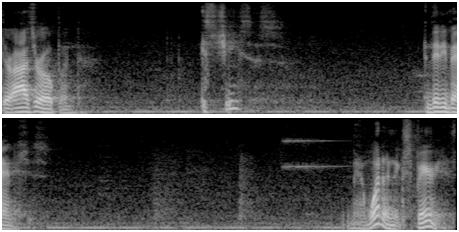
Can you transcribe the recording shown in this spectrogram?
their eyes are opened. It's Jesus. And then he vanishes. Man, what an experience.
